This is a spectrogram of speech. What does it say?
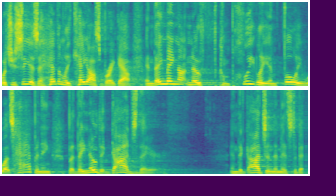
What you see is a heavenly chaos break out. And they may not know completely and fully what's happening, but they know that God's there. And that God's in the midst of it.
